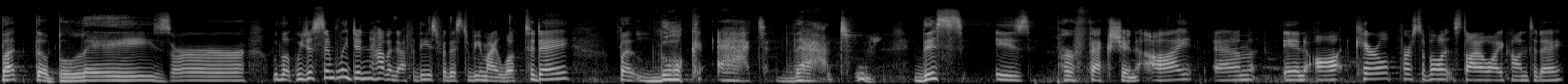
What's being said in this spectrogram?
But the blazer, look, we just simply didn't have enough of these for this to be my look today. But look at that. This is perfection. I am in awe. Carol, first of all, style icon today.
